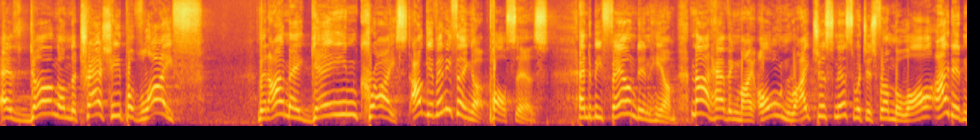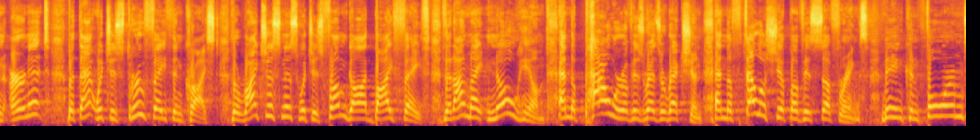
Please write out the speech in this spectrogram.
as dung on the trash heap of life, that I may gain Christ. I'll give anything up, Paul says and to be found in him, not having my own righteousness, which is from the law. I didn't earn it, but that which is through faith in Christ, the righteousness which is from God by faith, that I might know him and the power of his resurrection and the fellowship of his sufferings, being conformed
